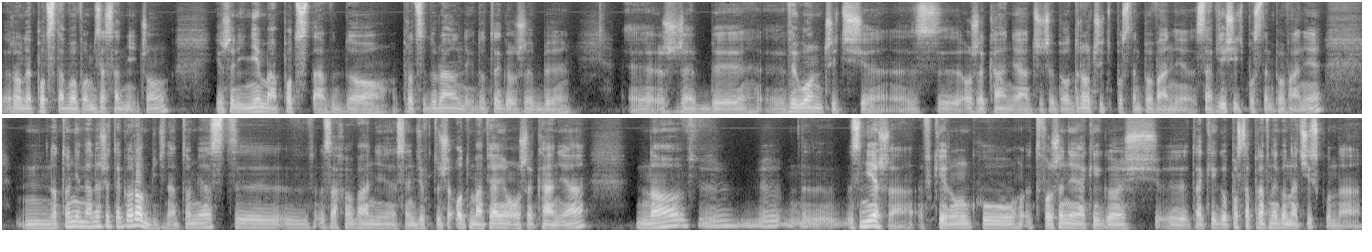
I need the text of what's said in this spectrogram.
rolę podstawową i zasadniczą jeżeli nie ma podstaw do, proceduralnych do tego, żeby, e, żeby wyłączyć się z orzekania, czy żeby odroczyć postępowanie, zawiesić postępowanie, no to nie należy tego robić. Natomiast e, zachowanie sędziów, którzy odmawiają orzekania, no, zmierza w kierunku tworzenia jakiegoś e, takiego postaprawnego nacisku na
